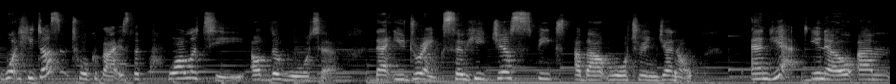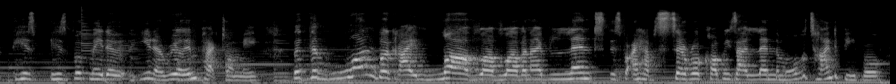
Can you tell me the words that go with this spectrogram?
what he doesn't talk about is the quality of the water that you drink. So he just speaks about water in general. And yet, you know, um, his his book made a you know real impact on me. But the one book I love, love, love, and I've lent this. I have several copies. I lend them all the time to people,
